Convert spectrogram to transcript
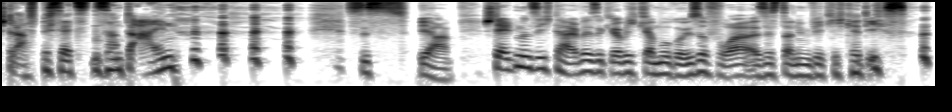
straßbesetzten Sandalen. es ist, ja, stellt man sich teilweise, glaube ich, glamouröser vor, als es dann in Wirklichkeit ist.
